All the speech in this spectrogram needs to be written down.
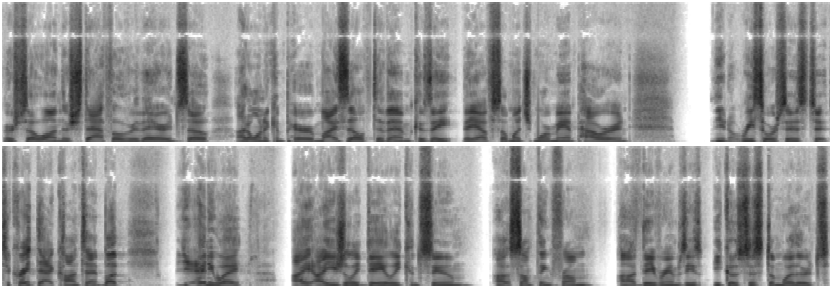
or so on their staff over there, and so I don't want to compare myself to them because they they have so much more manpower and you know resources to to create that content. But anyway, I, I usually daily consume uh, something from uh, Dave Ramsey's ecosystem, whether it's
